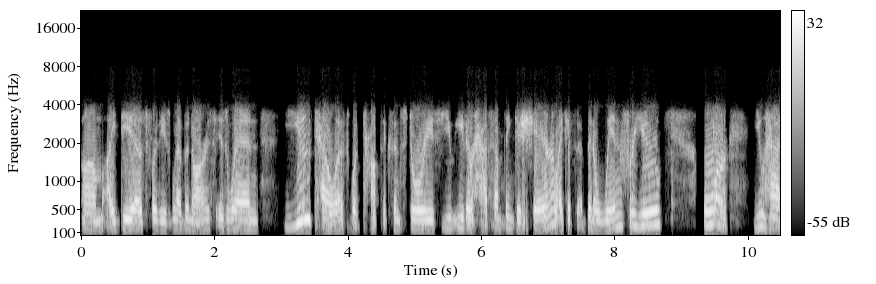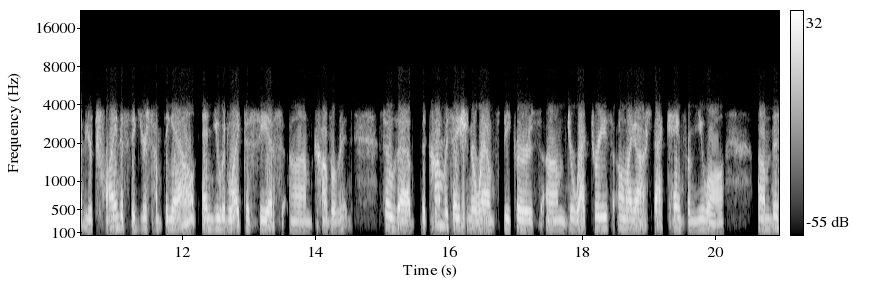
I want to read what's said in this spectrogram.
um, ideas for these webinars. Is when you tell us what topics and stories you either have something to share, like it's been a win for you, or you have you're trying to figure something out and you would like to see us um, cover it. So the the conversation around speakers um, directories, oh my gosh, that came from you all. Um, this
